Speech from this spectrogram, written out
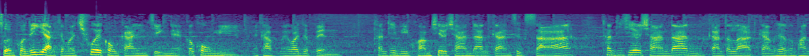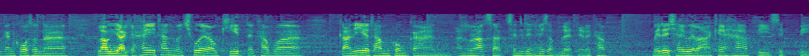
ส่วนคนที่อยากจะมาช่วยโครงการจริงๆเนี่ยก็คงมีนะครับไม่ว่าจะเป็น ท่านที่มีความเชี่ยวชาญด้านการศึกษา ท่านที่เชี่ยวชาญด้านการตลาดการประชาสัมพันธ์การโฆษณา เราอยากจะให้ท่านมาช่วยเราคิดนะครับว่าการที่จะทำโครงการอนุรักษ์สัตว์ชนิดหนึ่งให้สำเร็จเนี่ยนะครับ ไม่ได้ใช้เวลาแค่ 5 ปี 10 ปี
